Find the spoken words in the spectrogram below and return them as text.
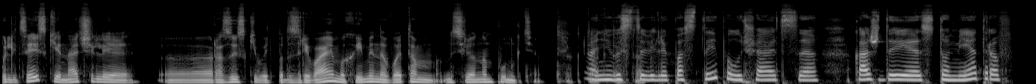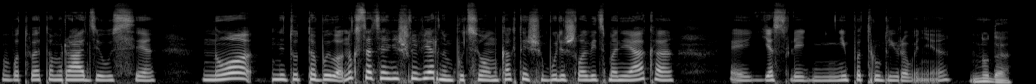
полицейские начали э, разыскивать подозреваемых именно в этом населенном пункте. Так, так, Они так, так. выставили посты, получается, каждые 100 метров вот в этом радиусе. Но не тут-то было. Ну, кстати, они шли верным путем. Как ты еще будешь ловить маньяка, э, если не патрулирование? Ну да.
